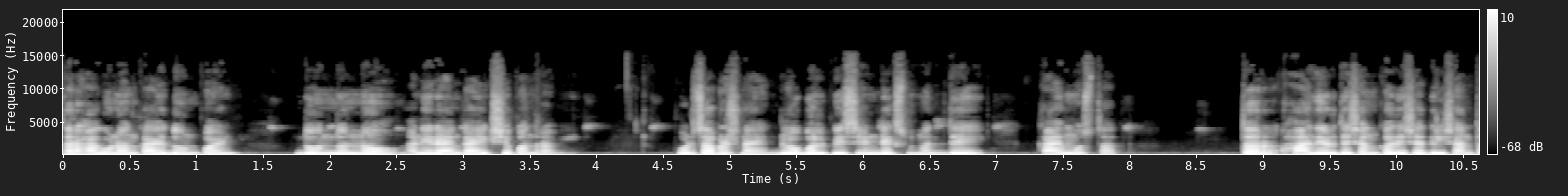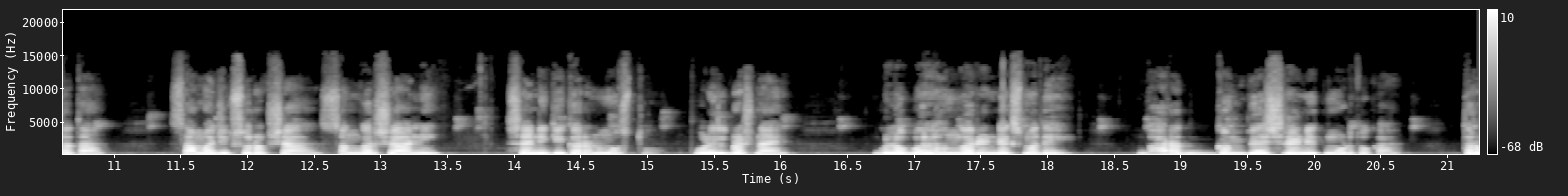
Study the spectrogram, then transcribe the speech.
तर हा गुणांक आहे दोन पॉईंट दोन दोन नऊ आणि रँक आहे एकशे पंधरावी. पुढचा प्रश्न आहे ग्लोबल पीस इंडेक्समध्ये काय मोजतात? तर हा निर्देशांक देशातील शांतता सामाजिक सुरक्षा संघर्ष आणि सैनिकीकरण मोजतो. पुढील प्रश्न आहे ग्लोबल हंगर इंडेक्समध्ये भारत गंभीर श्रेणीत मोडतो का? तर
